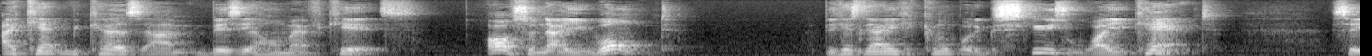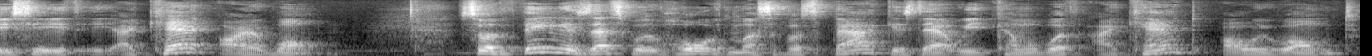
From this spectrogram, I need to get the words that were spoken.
I can't because I'm busy at home, I have kids. Also, now you won't. Because now you can come up with an excuse why you can't. So you see, I can't or I won't. So the thing is, that's what holds most of us back is that we come up with I can't or we won't.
